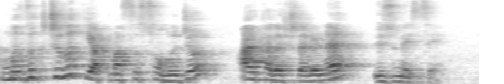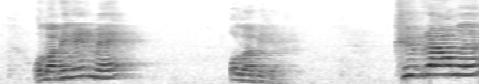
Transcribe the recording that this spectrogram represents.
mızıkçılık yapması sonucu arkadaşlarını üzmesi. Olabilir mi? Olabilir. Kübra'nın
